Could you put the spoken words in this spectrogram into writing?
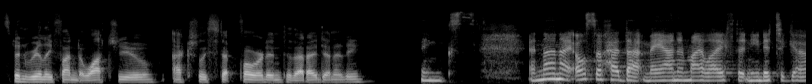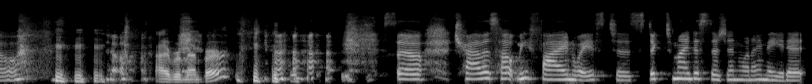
it's been really fun to watch you actually step forward into that identity. Thanks. And then I also had that man in my life that needed to go. so, I remember. so Travis helped me find ways to stick to my decision when I made it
